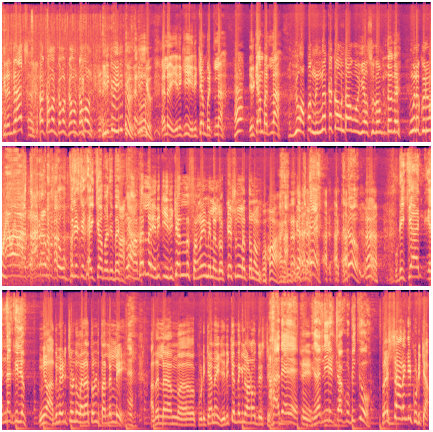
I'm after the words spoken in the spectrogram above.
Kiran Raj come on come on come on come on ഇരിക്കൂ ഇരിക്കൂ ഇരിക്കൂ. അല്ല എനിക്ക് ഇരിക്കാൻ പറ്റില്ല. ഇരിക്കാൻ പറ്റില്ല. അയ്യോ അപ്പൊ നിങ്ങൾക്കൊക്കെ ഉണ്ടാവോ ഈ അസുഖം? മൂലക്കുരു? ആ താറാമുട്ട ഉപ്പിലിട്ട് കഴിച്ചാ മതി അതല്ല എനിക്ക് ഇരിക്കാനുള്ള സമയമില്ല. ലൊക്കേഷനിൽ എത്തണം. ഹലോ കുടിക്കാൻ എന്തെങ്കിലും ഇനി അത് മേടിച്ചോണ്ട് വരാത്തോണ്ട് തല്ലല്ലേ? അതെല്ലാം കുടിക്കാൻ എനിക്ക് എന്തെങ്കിലും ആണോ ഉദ്ദേശിച്ചത്? അതെ അതെ. ഇളനീരിട്ടാ കുടിക്കൂ. ഫ്രഷ് ആണെങ്കിൽ കുടിക്കാം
